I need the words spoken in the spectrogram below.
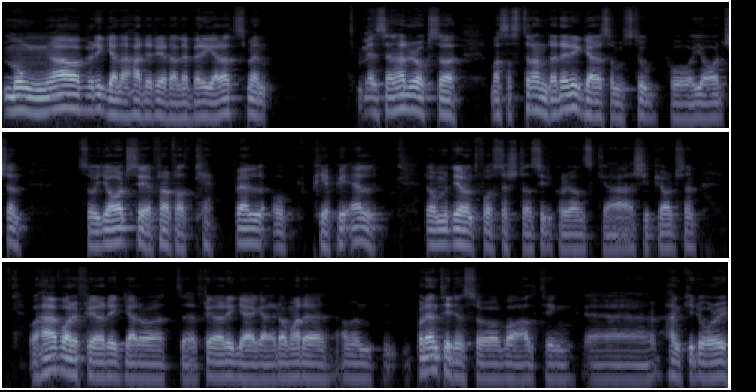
många av riggarna hade redan levererats men Men sen hade du också massa strandade riggar som stod på yardsen. Så yards är framförallt Keppel och PPL. De, det är de två största sydkoreanska shipyardsen. Och här var det flera riggar och att eh, flera riggägare, de hade, ja, men, på den tiden så var allting eh, hunky dory.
